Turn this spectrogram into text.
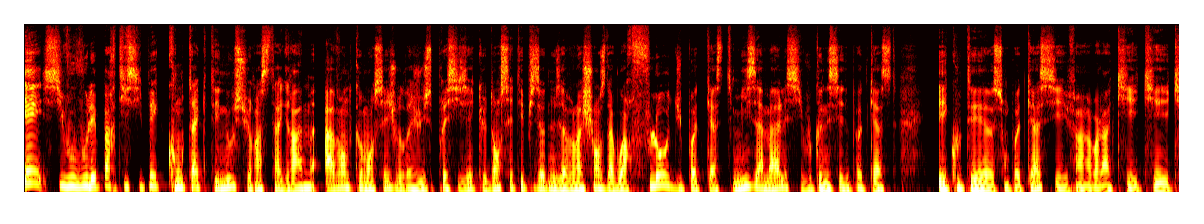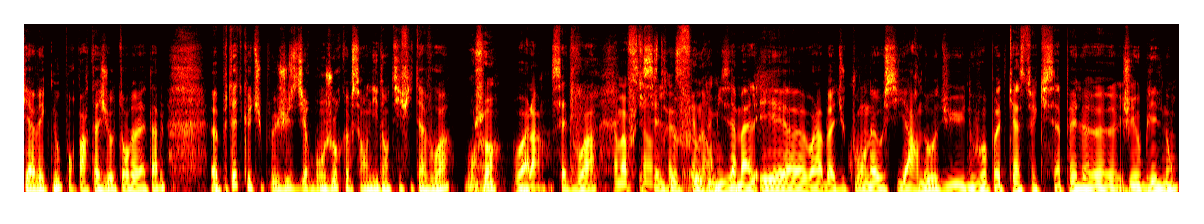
Et si vous voulez participer, contactez-nous sur Instagram. Avant de commencer, je voudrais juste préciser que dans cet épisode, nous avons la chance d'avoir Flo du podcast Mise à Mal, si vous connaissez le podcast, écouter euh, son podcast, et, enfin voilà, qui est, qui, est, qui est avec nous pour partager autour de la table. Euh, Peut-être que tu peux juste dire bonjour, comme ça on identifie ta voix. Bonjour. Voilà, cette voix, c'est celle de Flo de. Mise à Mal. Et euh, voilà, bah du coup on a aussi Arnaud du nouveau podcast qui s'appelle, euh, j'ai oublié le nom.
